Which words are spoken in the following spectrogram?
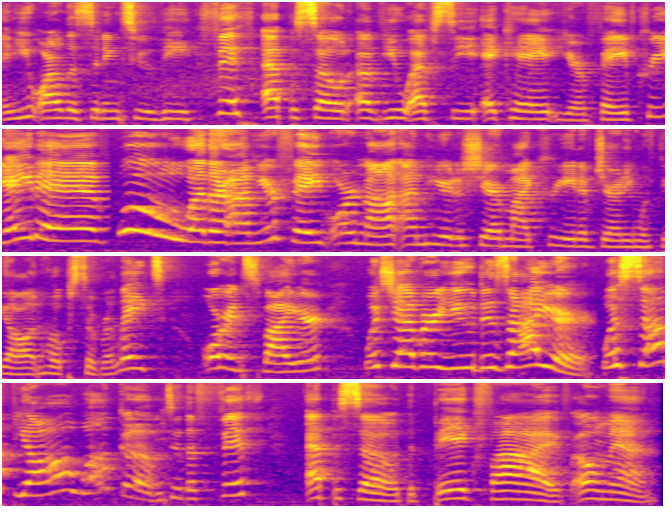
and you are listening to the fifth episode of UFC, aka your fave creative. Woo! Whether I'm your fave or not, I'm here to share my creative journey with y'all in hopes to relate or inspire, whichever you desire. What's up, y'all? Welcome to the fifth episode, the big five. Oh man.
